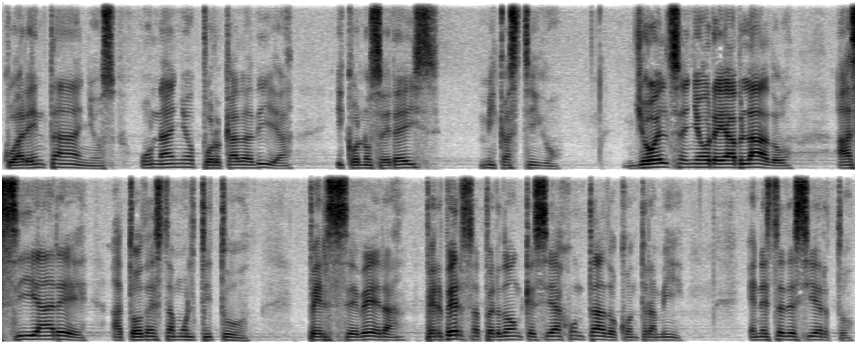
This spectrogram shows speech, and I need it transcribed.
40 años, un año por cada día, y conoceréis mi castigo. Yo el Señor he hablado, así haré a toda esta multitud persevera, perversa, perdón, que se ha juntado contra mí en este desierto,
